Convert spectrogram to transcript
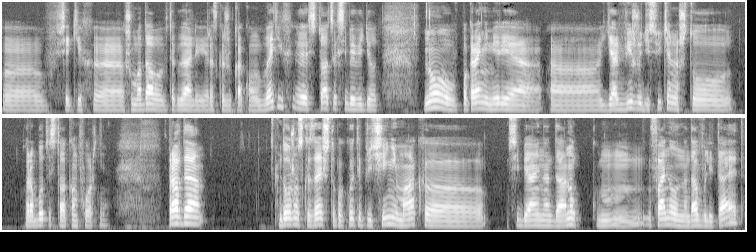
э, всяких э, шумодавов и так далее, и расскажу, как он в этих ситуациях себя ведет. Но, по крайней мере, я вижу действительно, что работать стало комфортнее. Правда, должен сказать, что по какой-то причине Mac себя иногда, ну, Final иногда вылетает.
